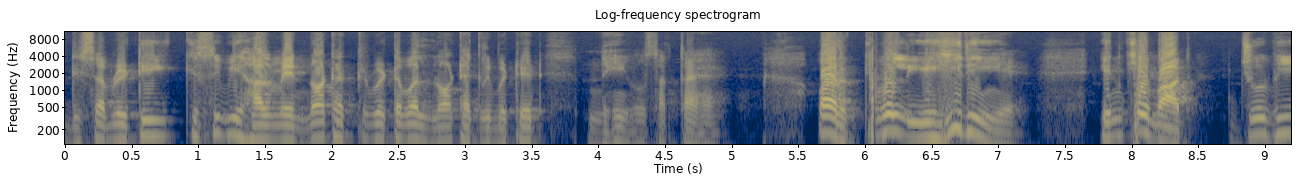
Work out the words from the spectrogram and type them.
डिसेबिलिटी किसी भी हाल में नॉट एट्रीब्यूटेबल नॉट एग्रीबेटेड नहीं हो सकता है। और केवल यही नहीं है, इनके बाद जो भी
